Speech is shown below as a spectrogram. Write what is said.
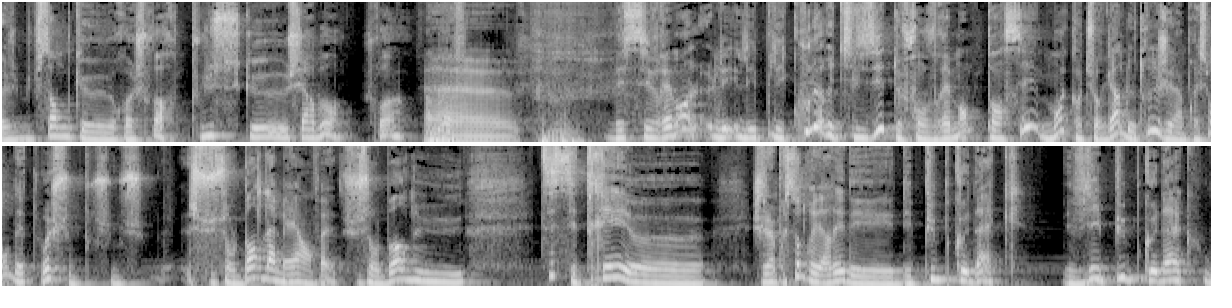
Euh, Il me semble que Rochefort plus que Cherbourg, je crois. Enfin, bref. Euh, Mais c'est vraiment les, les, les couleurs utilisées te font vraiment penser. Moi, quand tu regardes le truc, j'ai l'impression d'être. Ouais, je suis, je, suis- je suis- je suis sur le bord de la mer en fait. Je suis sur le bord du. Tu sais, c'est très. euh, j'ai l'impression de regarder des, des pubs Kodak, des vieilles pubs Kodak où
